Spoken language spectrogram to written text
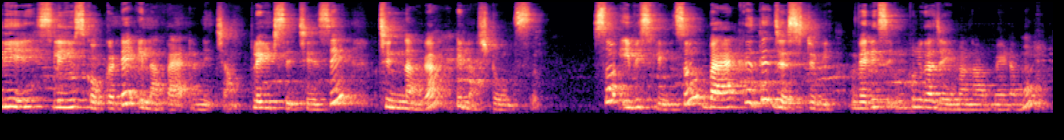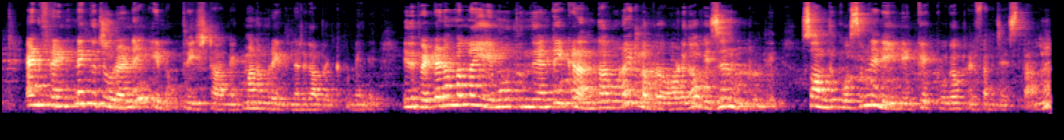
ఇది స్లీవ్స్కి ఒక్కటే ఇలా ప్యాటర్న్ ఇచ్చాం. ప్లేట్స్ ఇచ్చేసి చిన్నగా ఇలా స్టోన్స్ సో ఇవి స్లీవ్స్. బ్యాక్ అయితే జస్ట్ ఇవి. వెరీ సింపుల్గా చేయమన్నారు మేడము. అండ్ ఫ్రంట్ నెక్ చూడండి ఇలా త్రీ స్టార్ నెక్ మనం రెగ్యులర్గా పెట్టుకునేది. ఇది పెట్టడం వల్ల ఏమవుతుంది అంటే ఇక్కడ అంతా కూడా ఇట్లా బ్రాడ్గా విజన్ ఉంటుంది. సో అందుకోసం నేను ఈ నెక్ ఎక్కువగా ప్రిఫర్ చేస్తాను.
